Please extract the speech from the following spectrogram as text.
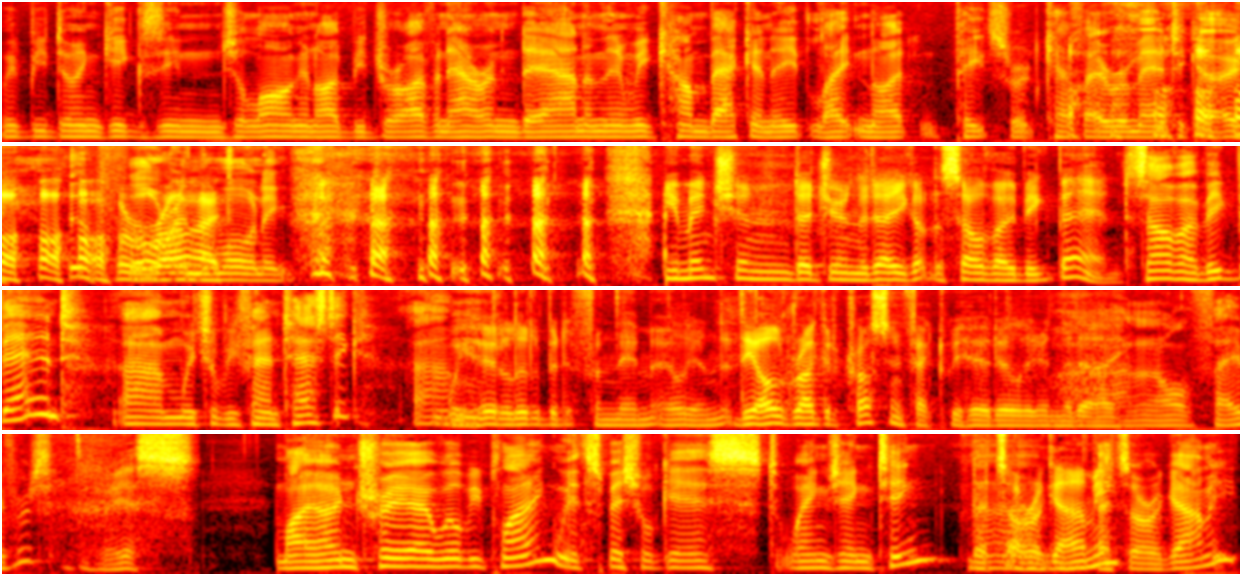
we'd be doing gigs in Geelong, and I'd be driving Aaron down, and then we'd come back and eat late night pizza at Cafe Romantico at four in the morning. You mentioned uh, during the day you got the Salvo Big Band. Salvo Big Band, um, which will be fantastic. Um, we heard a little bit from them earlier. In the, the old Rugged Cross, in fact, we heard earlier in the day. an old favourite. yes. My own trio will be playing with special guest Wang Zheng Ting. That's Um, origami? That's origami.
